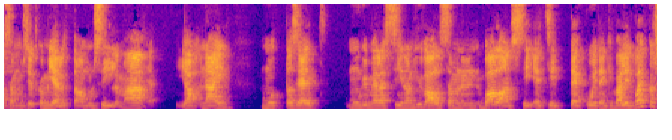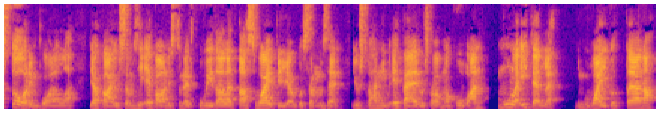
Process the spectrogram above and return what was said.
semmoisia, jotka miellyttää mun silmää ja näin. Mutta se, että munkin mielestä siinä on hyvä olla semmoinen balanssi, että sitten kuitenkin välillä vaikka storin puolella jakaa just semmoisia epäonnistuneita kuvia tai laittaa swipille jonkun semmoisen just vähän niin epäedustavamman kuvan. Mulle itelle niin kuin vaikuttajana,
